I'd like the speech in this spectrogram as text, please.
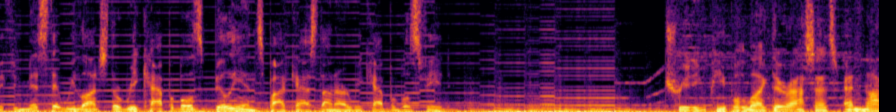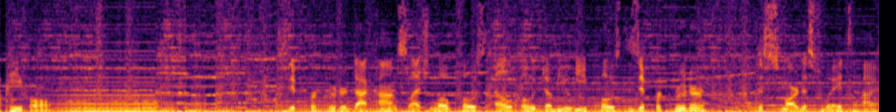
If you missed it, we launched the Recappables Billions podcast on our Recappables feed. Treating people like they're assets and not people. ZipRecruiter.com slash low post, L O W E post. ZipRecruiter, the smartest way to hire.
